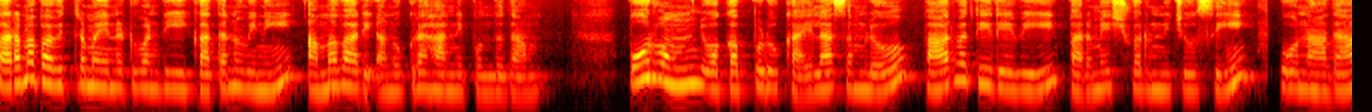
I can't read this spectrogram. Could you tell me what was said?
పరమ పవిత్రమైనటువంటి ఈ కథను విని అమ్మవారి అనుగ్రహాన్ని పొందుదాం. పూర్వం ఒకప్పుడు కైలాసంలో పార్వతీదేవి పరమేశ్వరుణ్ణి చూసి ఓ నాదా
